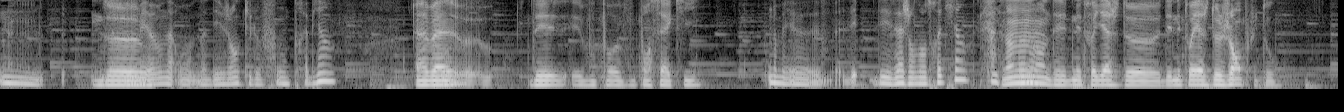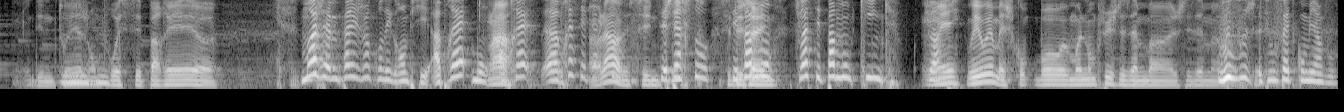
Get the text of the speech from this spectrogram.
Hmm, de, mais on a, on a des gens qui le font très bien. euh, ben, euh, des- vous, vous pensez à qui? Non, mais euh, des, des agents d'entretien. Non, non, non, des nettoyages de, des nettoyages de gens plutôt. Des nettoyages, on Mhm. pourrait se séparer. euh, Moi, j'aime pas les gens qui ont des grands pieds. Après, bon, Ah. après, après c'est ah, perso. voilà, c'est perso. c'est pas mon. une- Tu vois, c'est pas mon kink. Tu vois Oui, oui, oui, mais je, comp- bon, moi non plus, je les aime. Je les aime Vous, vous, je- vous faites combien, vous?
